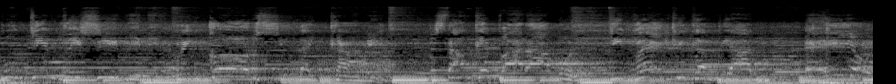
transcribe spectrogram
Punti invisibili rincorsi dai cani. Stanche parabole di vecchi gabbiani e io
